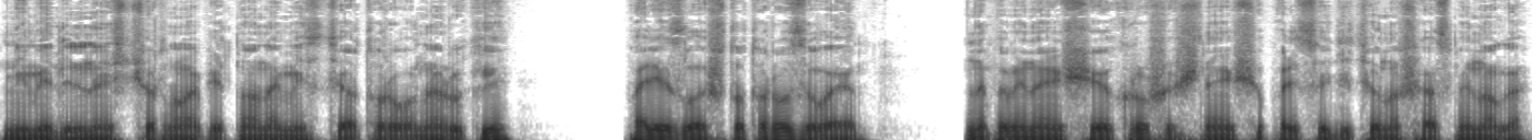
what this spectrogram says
Немедленно из черного пятна на месте оторванной руки полезло что-то розовое, напоминающее крошечное щупальце детеныша осьминога.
